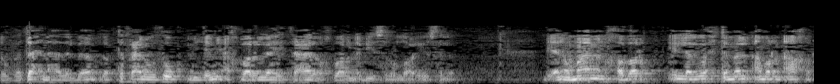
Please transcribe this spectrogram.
لو فتحنا هذا الباب لارتفع الوثوق من جميع أخبار الله تعالى وأخبار النبي صلى الله عليه وسلم. لأنه ما من خبر إلا يحتمل أمر آخر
